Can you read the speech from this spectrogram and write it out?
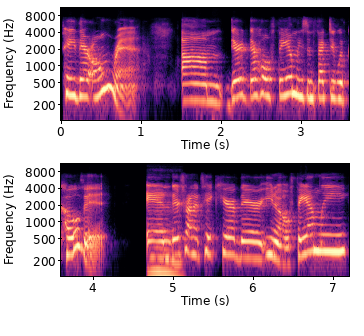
pay their own rent. Um, their their whole family's infected with COVID, and mm. they're trying to take care of their you know family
